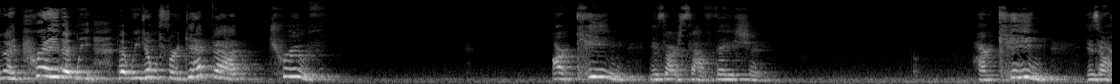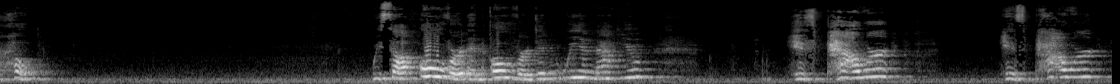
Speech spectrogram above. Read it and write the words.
And I pray that we, that we don't forget that truth. Our King is our salvation. Our King is our hope. We saw over and over, didn't we, in Matthew? His power, his power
